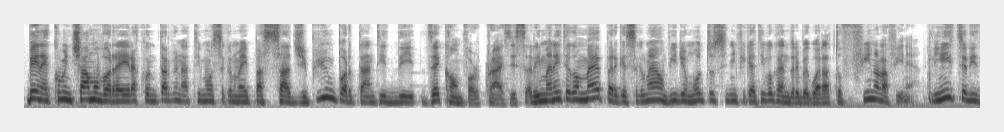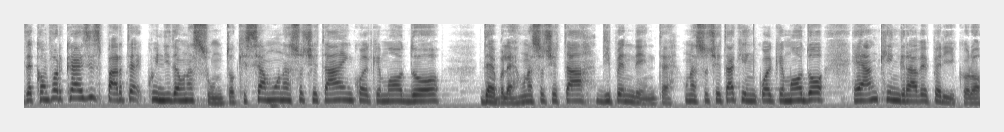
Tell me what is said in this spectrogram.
Bene, cominciamo, vorrei raccontarvi un attimo secondo me i passaggi più importanti di The Comfort Crisis. Rimanete con me perché secondo me è un video molto significativo che andrebbe guardato fino alla fine. L'inizio di The Comfort Crisis parte quindi da un assunto che siamo una società in qualche modo debole, una società dipendente, una società che in qualche modo è anche in grave pericolo.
